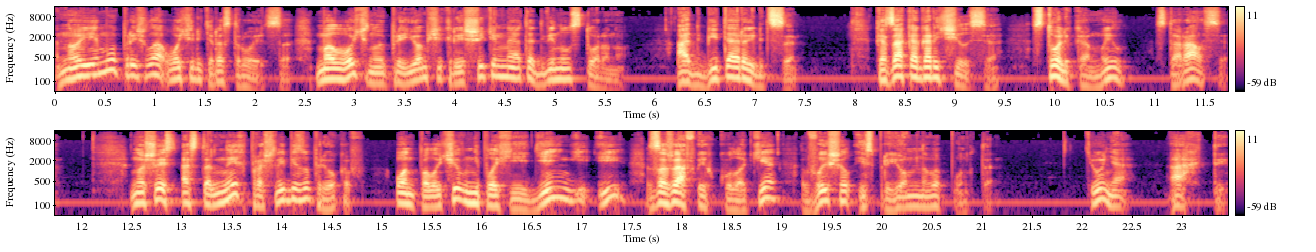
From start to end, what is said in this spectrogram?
Но ему пришла очередь расстроиться. Молочную приемщик решительно отодвинул в сторону. Отбитая рыльце. Казак огорчился. столько мыл, старался. Но шесть остальных прошли без упреков. Он получил неплохие деньги и, зажав их в кулаке, вышел из приемного пункта. Тюня, ах ты!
